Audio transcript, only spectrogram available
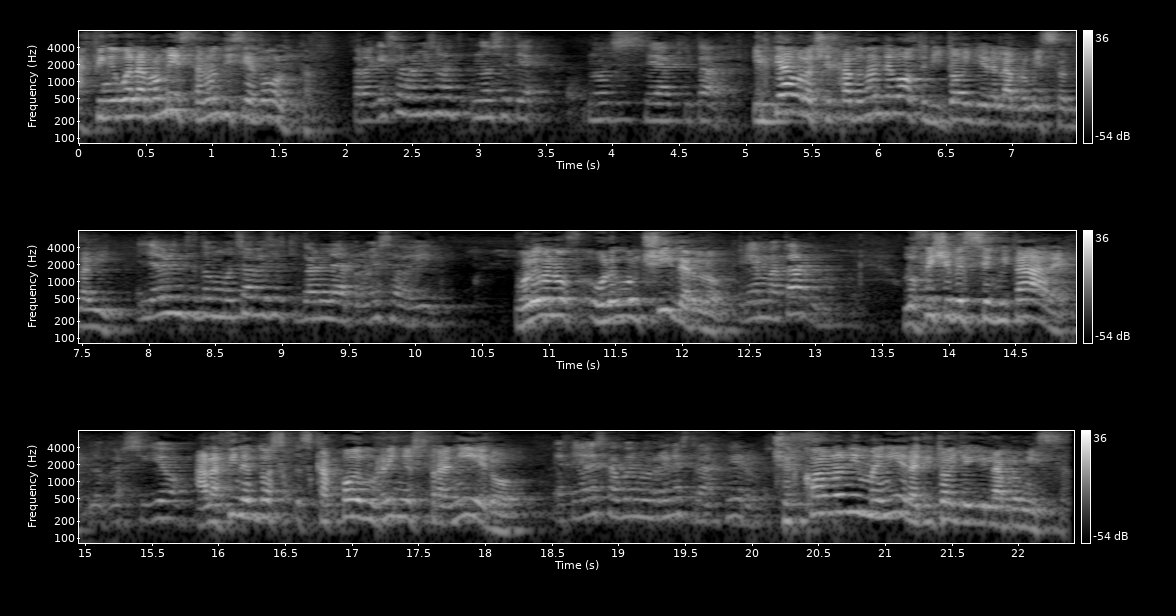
affinché quella promessa non ti sia tolta. Para que esa promesa no, no se te no sea quitada. Il diavolo ha cercato tante volte di togliere la promessa a Davide. El diablo intentó muchas veces quitarle la promesa a David. Volevano, volevano ucciderlo, Querían matarlo. Lo fece perseguitare. Lo persiguió. Alla fine andò, scappò in un regno straniero. Al final escapó en un reino extranjero. Cercò in ogni maniera di togliergli la promessa.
